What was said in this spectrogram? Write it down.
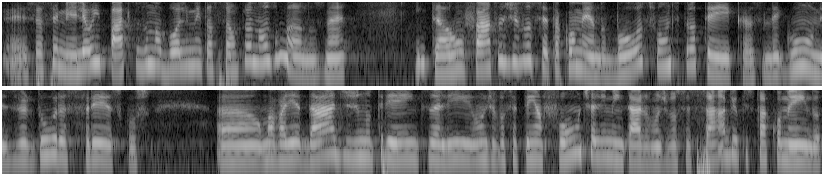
é, se assemelha ao impacto de uma boa alimentação para nós humanos, né? Então, o fato de você estar tá comendo boas fontes proteicas, legumes, verduras frescos, uh, uma variedade de nutrientes ali, onde você tem a fonte alimentar, onde você sabe o que está comendo,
